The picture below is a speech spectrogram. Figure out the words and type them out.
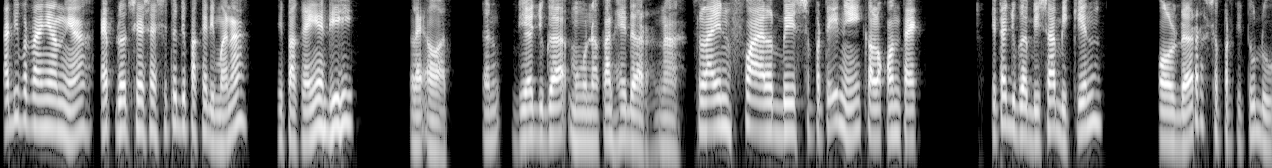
Tadi pertanyaannya, app.css itu dipakai di mana? Dipakainya di layout. Dan dia juga menggunakan header. Nah, selain file base seperti ini, kalau kontak, kita juga bisa bikin folder seperti to do.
